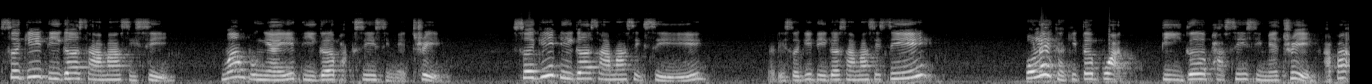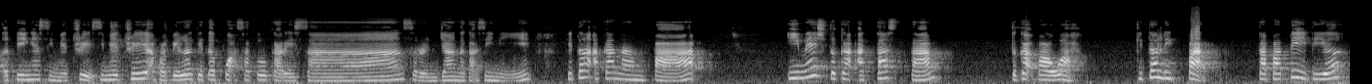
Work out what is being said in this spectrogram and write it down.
segi tiga sama sisi, mempunyai tiga paksi simetri. Segi tiga sama sisi, jadi segi tiga sama sisi, Bolehkah kita buat tiga paksi simetri? Apa artinya simetri? Simetri apabila kita buat satu garisan serenjang dekat sini, kita akan nampak image dekat atas tam dekat bawah. Kita lipat. Tapati dia,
